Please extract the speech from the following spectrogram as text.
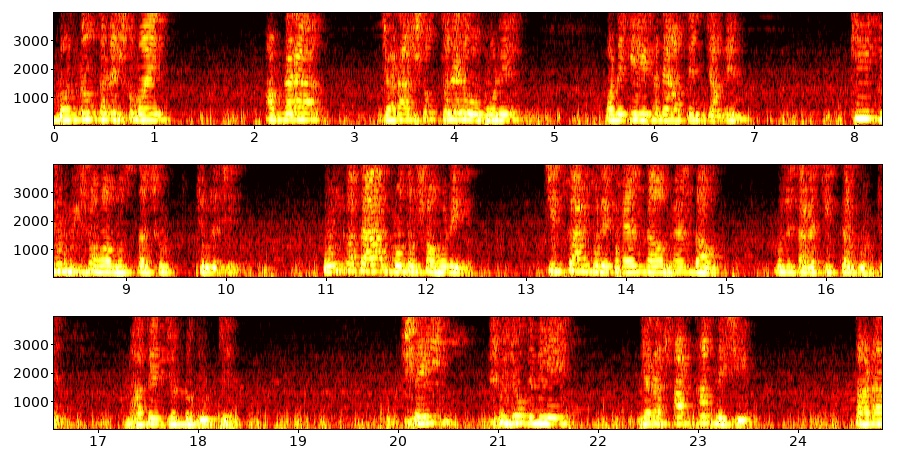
মন্বন্তরের সময় আপনারা যারা সত্তরের ওপরে অনেকেই এখানে আছেন জানেন কি দুর্বিষহ অবস্থা চলেছে। কলকাতার মতো শহরে চিৎকার করে ফ্যান দাও ফ্যান দাও বলে তারা চিৎকার করতেন, ভাতের জন্য ঘুরতেন। সেই সুযোগ নিয়ে যারা স্বার্থান্বেষী, তারা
